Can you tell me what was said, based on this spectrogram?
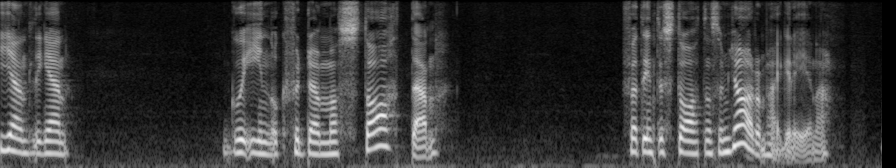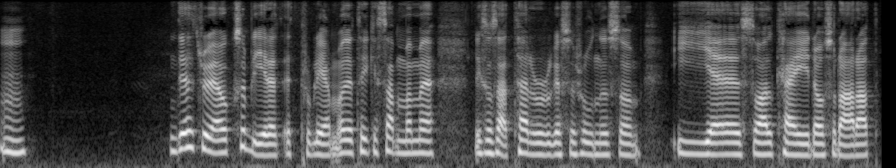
egentligen gå in och fördöma staten. För att det är inte staten som gör de här grejerna. Mm. Det tror jag också blir ett, ett problem. Och jag tänker samma med liksom så här terrororganisationer som IS och Al-Qaida och sådär. Att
